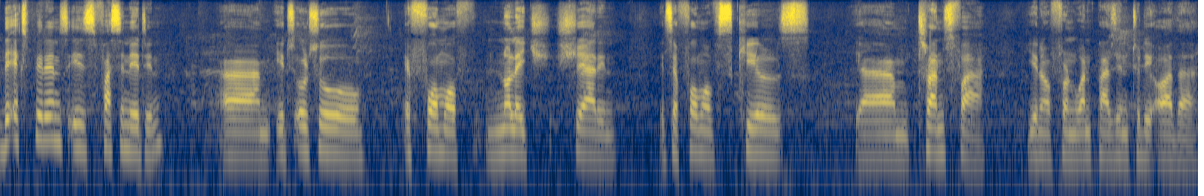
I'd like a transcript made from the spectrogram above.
The experience is fascinating. Um, it's also a form of knowledge sharing. It's a form of skills um, transfer, you know, from one person to the other.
